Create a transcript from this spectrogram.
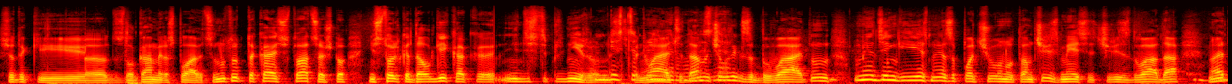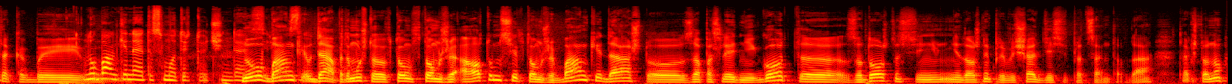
все-таки э, с долгами расплавиться. Ну тут такая ситуация, что не столько долги, как э, недисциплинированность, понимаете, да, ну человек забывает, ну у меня деньги есть, но я заплачу, ну там через месяц, через два, да, но это как бы... Ну, банки на это смотрят очень, да. Ну, банки, да, потому что в том, в том же Алтумсе, в том же банке, да, что за последний год э, задолженности не, не должны превышать 10%, да. Так что, ну,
